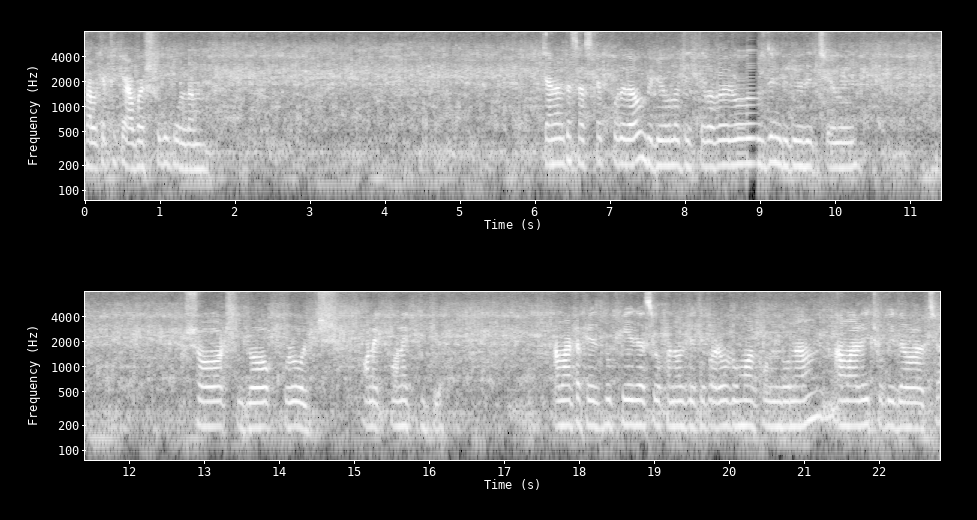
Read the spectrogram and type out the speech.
কালকে থেকে আবার শুরু করলাম। চ্যানেলটা সাবস্ক্রাইব করে দাও। ভিডিওগুলো দেখতে পাবে। রোজ দিন ভিডিও দিচ্ছি আমি। শর্টস, ব্লগ, রোজ অনেক অনেক ভিডিও। আমার একটা ফেসবুক পেজ আছে, ওখানেও যেতে পারো। রুমা কুন্ডু নাম আমার এই ছবি দেওয়া আছে।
